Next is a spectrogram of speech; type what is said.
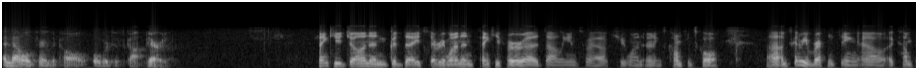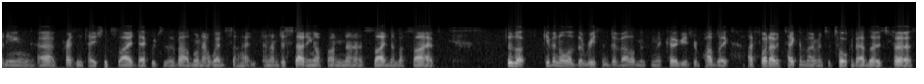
And now I'll turn the call over to Scott Perry. Thank you, John, and good day to everyone, and thank you for uh, dialing into our Q1 earnings conference call. Uh, I'm just going to be referencing our accompanying uh, presentation slide deck, which is available on our website, and I'm just starting off on slide number five. Look, given all of the recent developments in the Kyrgyz Republic, I thought I would take a moment to talk about those first.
